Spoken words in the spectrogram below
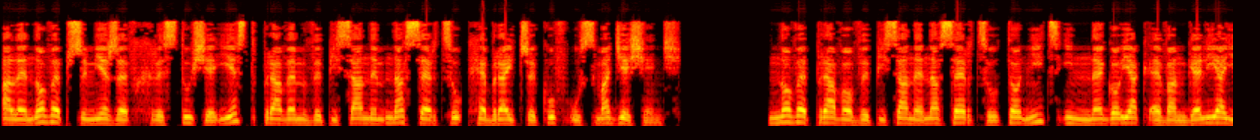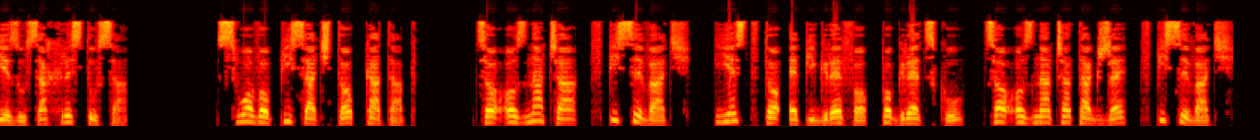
Ale nowe przymierze w Chrystusie jest prawem wypisanym na sercu Hebrajczyków 8:10. Nowe prawo wypisane na sercu to nic innego jak Ewangelia Jezusa Chrystusa. Słowo pisać to katab, co oznacza wpisywać. Jest to epigrefo po grecku, co oznacza także wpisywać.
